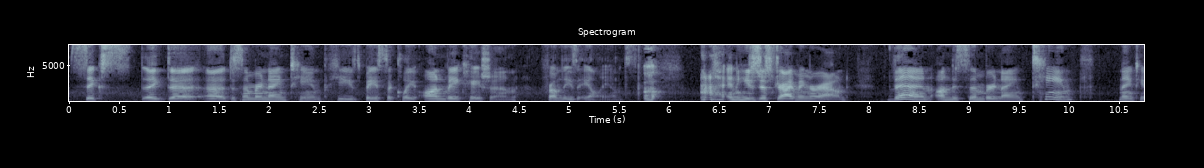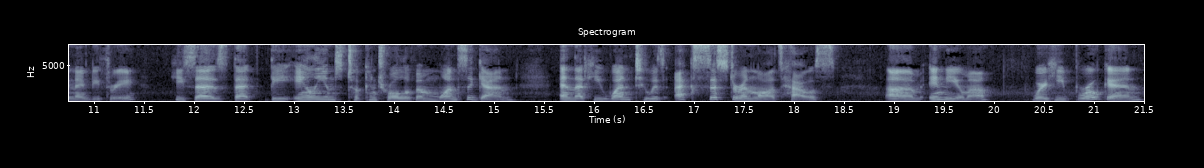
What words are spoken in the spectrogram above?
sixth, like de- uh, December nineteenth, he's basically on vacation from these aliens, and he's just driving around. Then on December nineteenth, nineteen ninety three, he says that the aliens took control of him once again, and that he went to his ex sister in law's house um, in Yuma, where he broke in,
